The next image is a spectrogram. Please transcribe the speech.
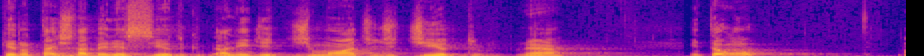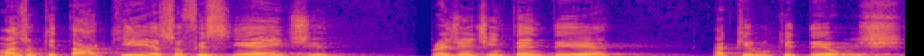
que não está estabelecido, além de Timóteo, de Tito, né? Então, mas o que está aqui é suficiente para a gente entender aquilo que Deus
